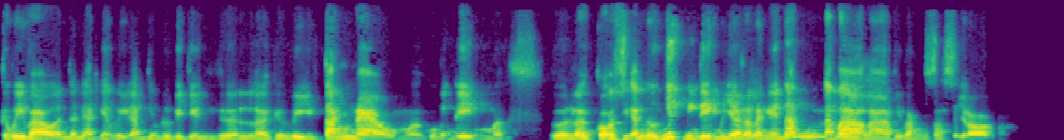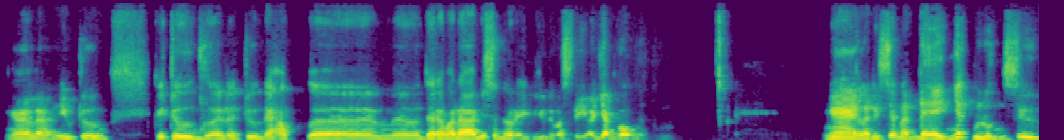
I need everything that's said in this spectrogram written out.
Cái vị vào internet cái vị đánh dùng tôi cái chữ là cái vị tăng nào mà của miếng điện mà gọi là có sức ảnh hưởng nhất miếng điện bây giờ đó là ngày năm năm mà là phi văn lo ngài là hiệu trưởng cái trường gọi là trường đại học uh, Theravada Missionary University ở Yangon ngài là được xem là đệ nhất luận sư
